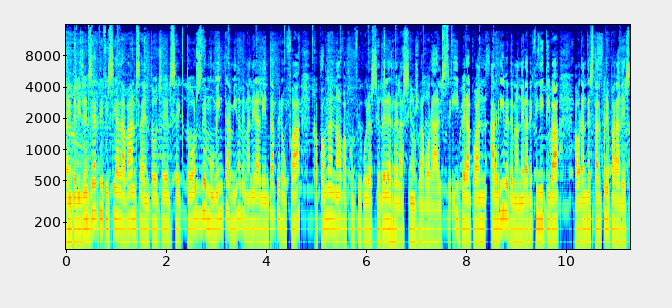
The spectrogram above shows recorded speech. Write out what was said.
La intel·ligència artificial avança en tots els sectors. De moment camina de manera lenta, però ho fa cap a una nova configuració de les relacions laborals. I per a quan arribi de manera definitiva hauran d'estar preparades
